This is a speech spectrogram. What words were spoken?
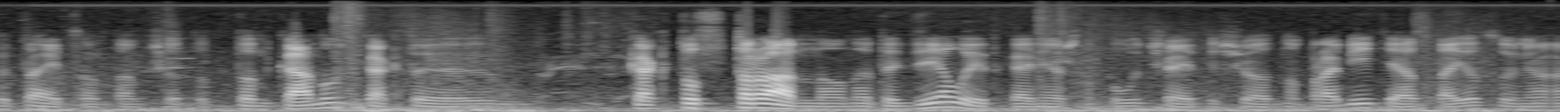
Пытается он там что-то танкануть как-то... Как-то странно он это делает, конечно. Получает еще одно пробитие. Остается у него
